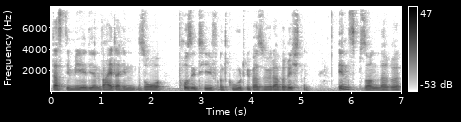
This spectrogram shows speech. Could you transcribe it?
dass die Medien weiterhin so positiv und gut über Söder berichten. Insbesondere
